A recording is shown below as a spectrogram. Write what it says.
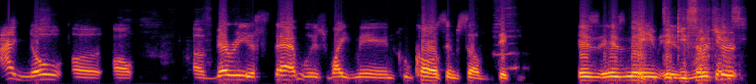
I know a a, a very established white man who calls himself Dickie. His his name Dickie is Richard. Simpkins.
